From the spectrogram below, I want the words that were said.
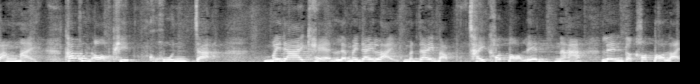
ฟังใหม่ ถ้าคุณออกผิดคุณจะไม่ได้แขนและไม่ได้ไหล่ มันได้แบบใช้ข้อต่อเล่นนะคะเล่นกับข้อต่อไหล่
